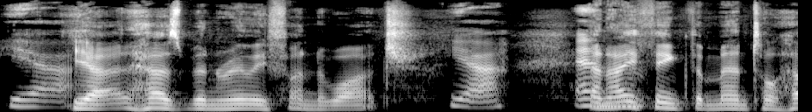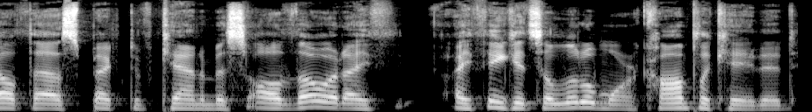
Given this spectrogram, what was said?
Yeah. Yeah, it has been really fun to watch, Yeah. and, I think the mental health aspect of cannabis, although it I th- I think it's a little more complicated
